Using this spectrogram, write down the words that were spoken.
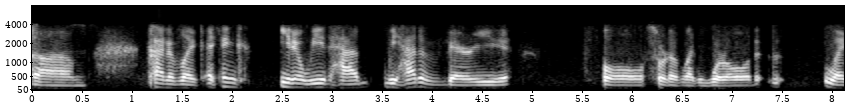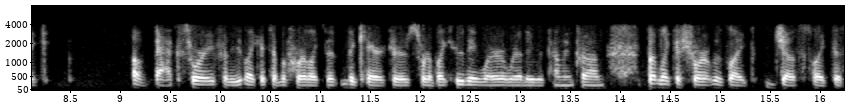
um, kind of like I think you know we had had we had a very full sort of like world like of backstory for the like I said before, like the the characters, sort of like who they were, where they were coming from. But like the short was like just like this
